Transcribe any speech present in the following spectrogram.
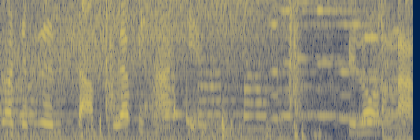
ก็จะเดินกลับแล้วไปหาเห็ดไปลอดตา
